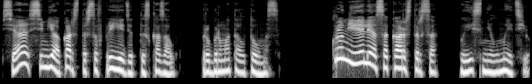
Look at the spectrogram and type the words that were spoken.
«Вся семья Карстерсов приедет, ты сказал», — пробормотал Томас. «Кроме Элиаса Карстерса», — пояснил Мэтью.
